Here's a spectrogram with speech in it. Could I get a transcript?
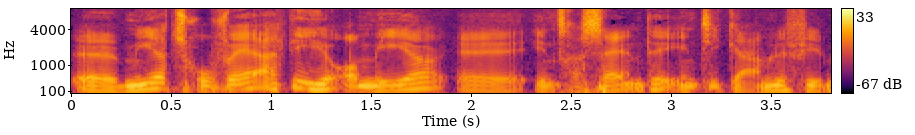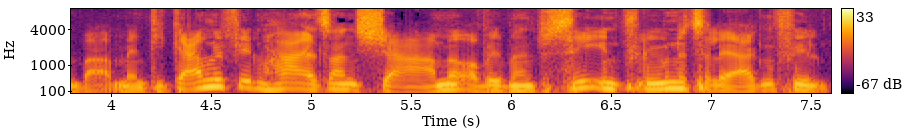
øh, mere troværdige og mere øh, interessante, end de gamle film var. Men de gamle film har altså en charme, og vil man se en flyvende tallerkenfilm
